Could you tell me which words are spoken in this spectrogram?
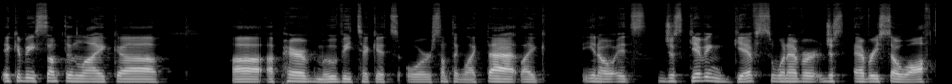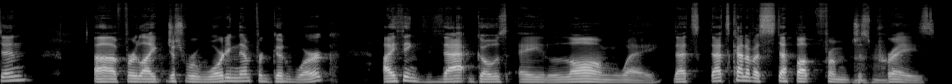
it could be something like uh, uh, a pair of movie tickets or something like that. Like you know, it's just giving gifts whenever, just every so often, uh, for like just rewarding them for good work. I think that goes a long way. That's that's kind of a step up from just Mhm. praise.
